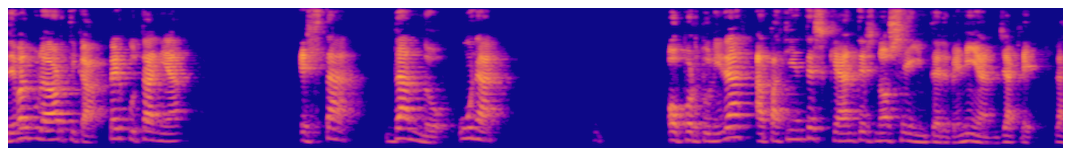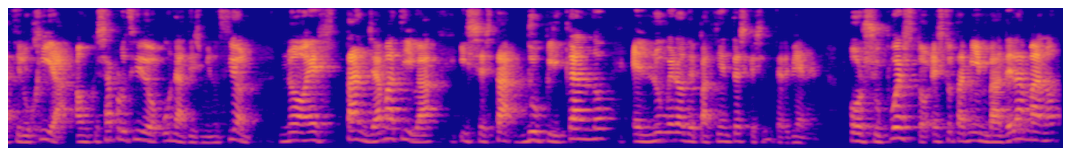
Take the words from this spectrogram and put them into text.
de válvula aórtica percutánea está dando una oportunidad a pacientes que antes no se intervenían, ya que la cirugía, aunque se ha producido una disminución, no es tan llamativa y se está duplicando el número de pacientes que se intervienen. Por supuesto, esto también va de la mano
